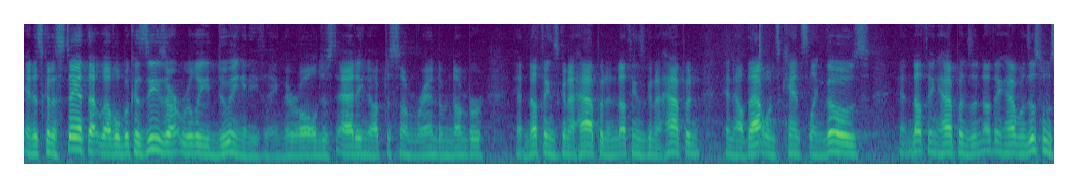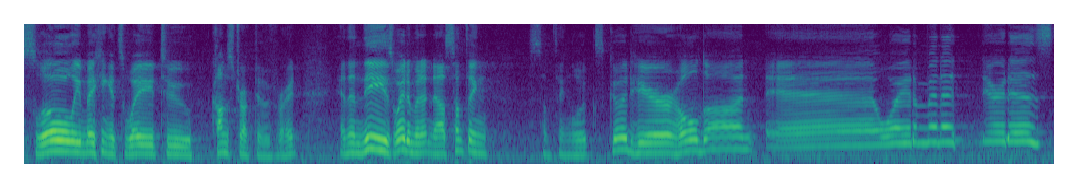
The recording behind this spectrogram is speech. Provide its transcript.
And it's going to stay at that level because these aren't really doing anything. They're all just adding up to some random number and nothing's going to happen and nothing's going to happen. And now that one's canceling those and nothing happens and nothing happens. This one's slowly making its way to constructive, right? And then these, wait a minute now, something something looks good here. Hold on. And wait a minute. Here it is.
